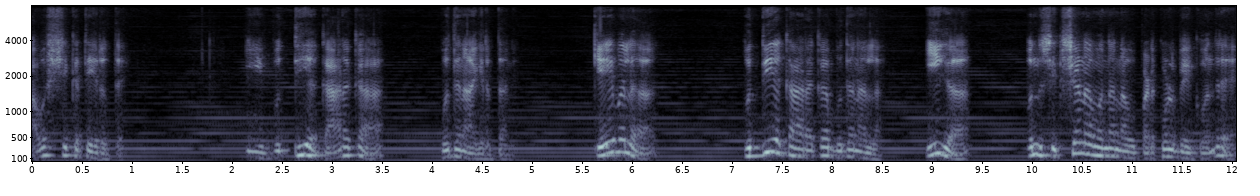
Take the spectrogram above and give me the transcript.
ಅವಶ್ಯಕತೆ ಇರುತ್ತೆ. ಈ ಬುದ್ಧಿಯ ಕಾರಕ ಬುಧನಾಗಿರ್ತಾನೆ. ಕೇವಲ ಬುದ್ಧಿಯ ಕಾರಕ ಬುಧನಲ್ಲ. ಈಗ ಒಂದು ಶಿಕ್ಷಣವನ್ನ ನಾವು ಪಡ್ಕೊಳ್ಬೇಕು ಅಂದ್ರೆ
